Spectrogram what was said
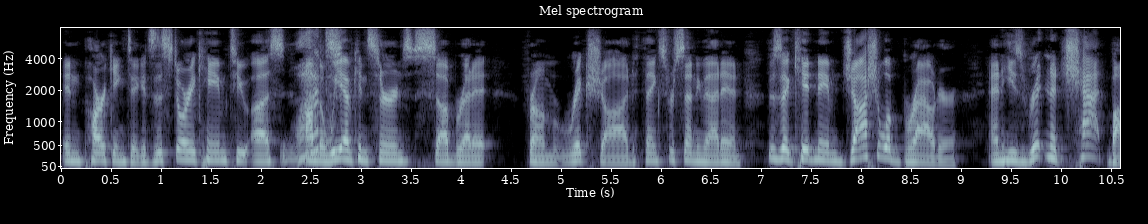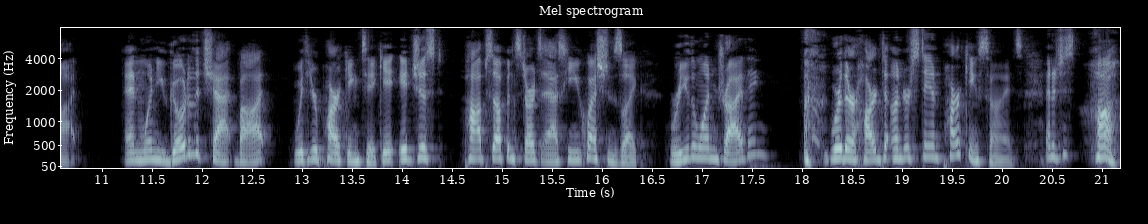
in parking tickets. This story came to us on the We Have Concerns subreddit from Rick Shod. Thanks for sending that in. This is a kid named Joshua Browder, and he's written a chat bot. And when you go to the chat bot with your parking ticket, it just pops up and starts asking you questions like, were you the one driving? Were there hard to understand parking signs? And it just Huh.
